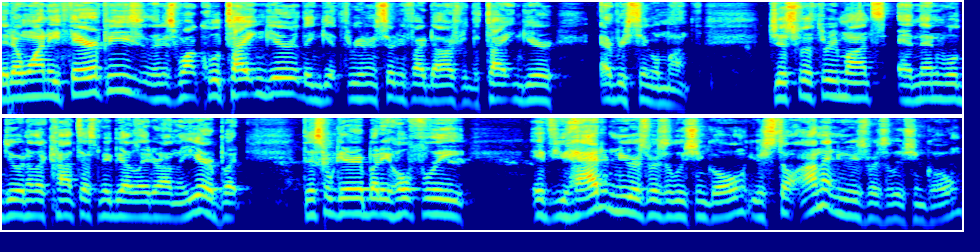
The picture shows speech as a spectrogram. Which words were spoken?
They don't want any therapies, they just want cool Titan gear, they can get $375 worth of Titan gear every single month. Just for the three months, and then we'll do another contest maybe later on in the year. But this will get everybody hopefully if you had a New Year's resolution goal, you're still on that New Year's resolution goal.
